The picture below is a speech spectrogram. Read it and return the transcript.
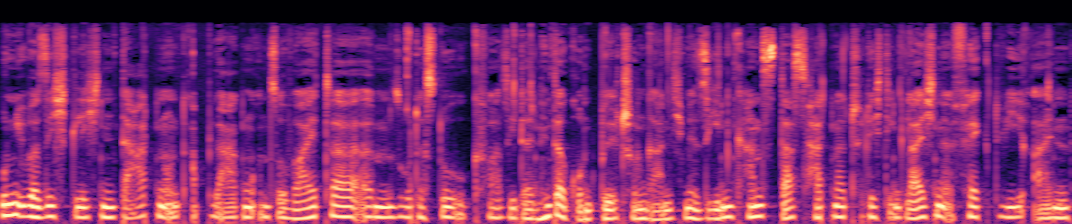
unübersichtlichen Daten und Ablagen und so weiter, ähm, so dass du quasi dein Hintergrundbild schon gar nicht mehr sehen kannst. Das hat natürlich den gleichen Effekt wie ein,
